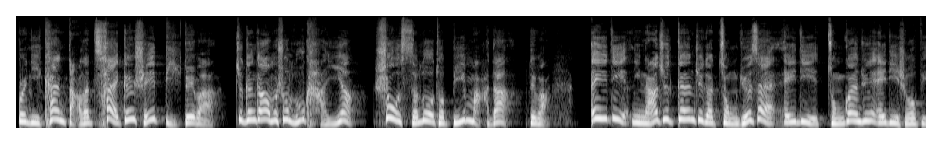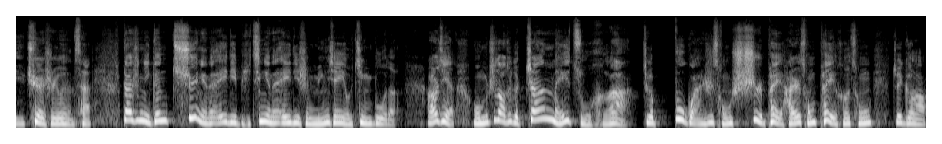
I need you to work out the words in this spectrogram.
不是，你看打的菜跟谁比，对吧？就跟刚刚我们说卢卡一样，瘦死的骆驼比马大，对吧？AD 你拿去跟这个总决赛 AD 总冠军 AD 时候比，确实有点菜。但是你跟去年的 AD 比，今年的 AD 是明显有进步的。而且我们知道这个詹美组合啊，这个不管是从适配还是从配合，从这个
